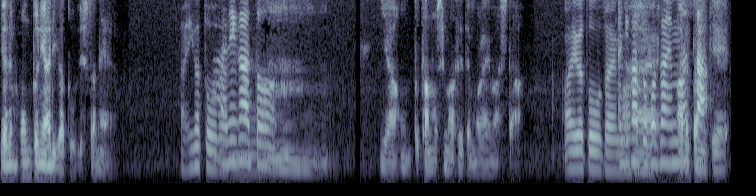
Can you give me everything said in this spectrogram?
や、でも本当にありがとうでしたね。ありがとうありがとううん。いや、本当楽しませてもらいました。ありがとうございます。ありがとうございましたは改めて、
